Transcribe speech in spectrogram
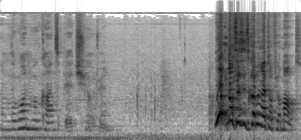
I'm the one who can't bear children. What nonsense is coming out of your mouth?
